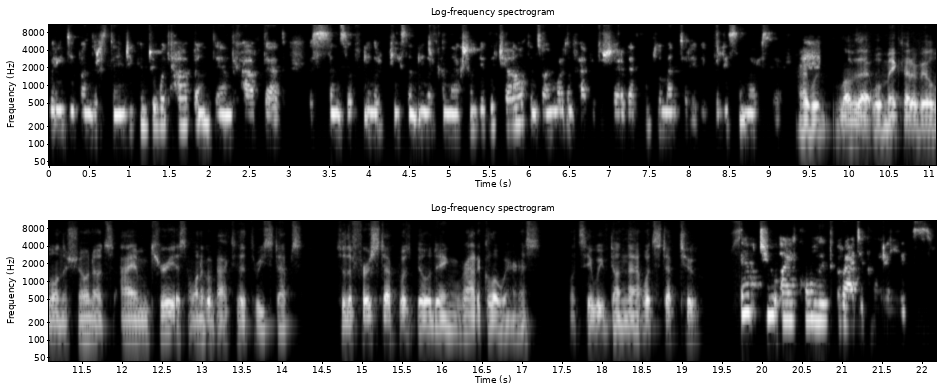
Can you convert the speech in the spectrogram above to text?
very deep understanding into what happened and have that sense of inner peace and inner connection with the child. And so I'm more than happy to share that complimentary with the listeners. I would love that. We'll make that available in the show notes. I am curious. I want to go back to the three steps. So the first step was building radical awareness. Let's say we've done that. What's step two? Step two, I call it radical release.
